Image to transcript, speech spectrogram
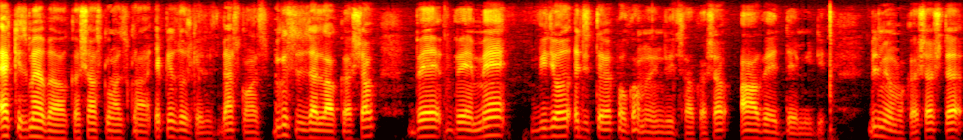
Herkese merhaba arkadaşlar. Askonaz kanalına hepiniz hoş geldiniz. Ben Askonaz. Bugün sizlerle arkadaşlar BVM video editleme programını indireceğiz arkadaşlar. AVD miydi? Bilmiyorum arkadaşlar. İşte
